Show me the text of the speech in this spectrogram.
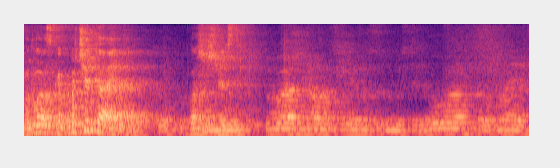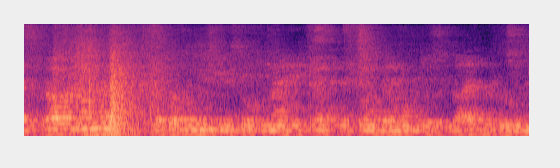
Будь ласка, прочитайте. Ваша честь. Провадження Галицького суду міста Львова, перебуває справа номер, заходу міського військового комунального підприємства «Телеком» та ремонту житла Айсберг, голови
